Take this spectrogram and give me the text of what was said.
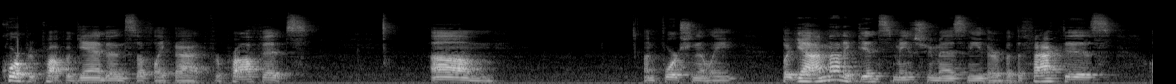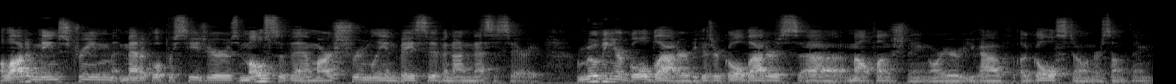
corporate propaganda and stuff like that for profits. Um, unfortunately, but yeah, I'm not against mainstream medicine either. But the fact is, a lot of mainstream medical procedures, most of them are extremely invasive and unnecessary. Removing your gallbladder because your gallbladder's uh, malfunctioning or you have a gallstone or something.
